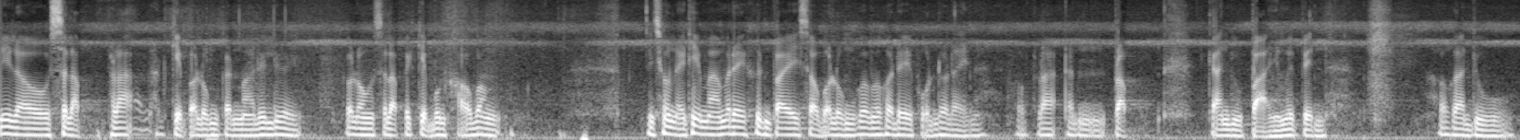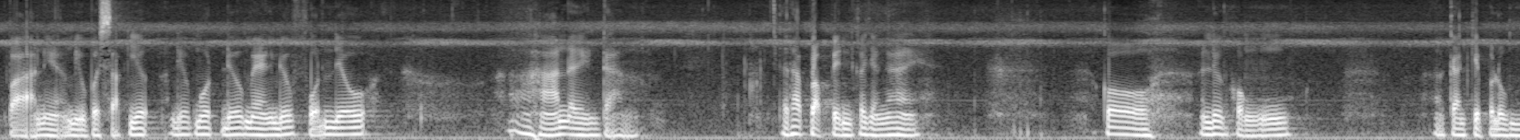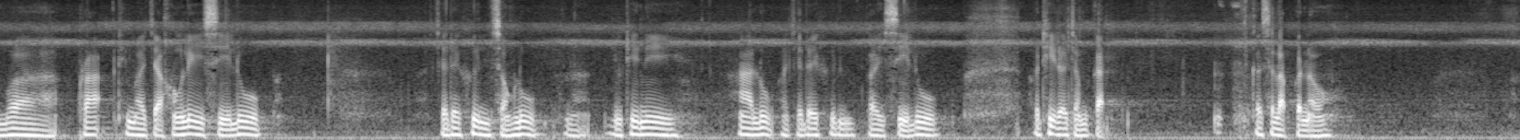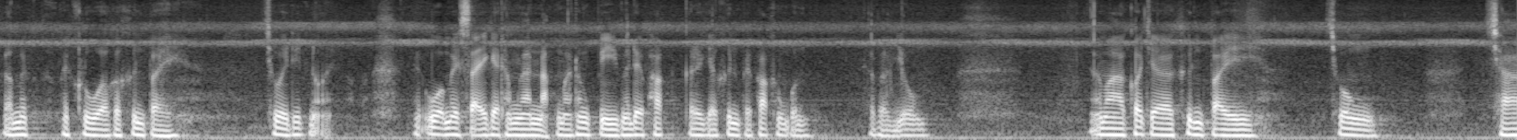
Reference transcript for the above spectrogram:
นี่เราสลับพระเก็บอารมณ์กันมาเรื่อยๆ ก็ลองสลับไปเก็บบนเขาบ้าง ในช่วงไหนที่มาไม่ได้ขึ้นไปสอบอารมณ์ก็ไม่ค่อยได้ผลเท่าไหร่นะเพราะพระท่านปรับการอยู่ป่ายังไม่เป็น เพราะการอยู่ป่าเนี่ยมีอุปสรรคเยอะ เดี๋ยวมด เดี๋ยวแมง เดี๋ยวฝน เดี๋ยวอาหารอะไรต่างๆ แต่ถ้าปรับเป็นก็จะง่าย ก็เรื่องของ การเก็บอารมณ์ว่าพระที่มาจากของลี่สี่รูป จะได้ขึ้นสองรูปนะอยู่ที่นี่ห้ารูปอาจจะได้ขึ้นไปสี่รูป เพราะที่เราจำกัดก็สลับกันเอาแล้วไม่ไม่ครัวก็ขึ้นไปช่วยนิดหน่อย ไม่อ้วไม่ใสแกทำงานหนักมาทั้งปีไม่ได้พักก็เลยจะขึ้นไปพักข้างบนแบบโยมมาก็จะขึ้นไป ช่วงเช้า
